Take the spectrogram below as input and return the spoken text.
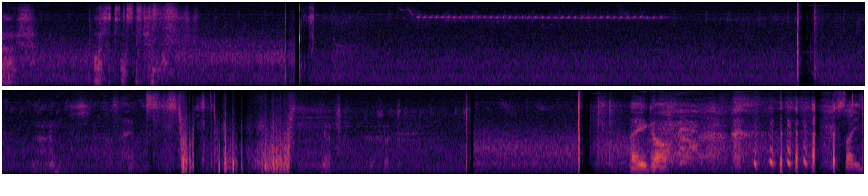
Nice. That's a fucking shot. Nice. That's it. Yeah, perfect. There you go. Side.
